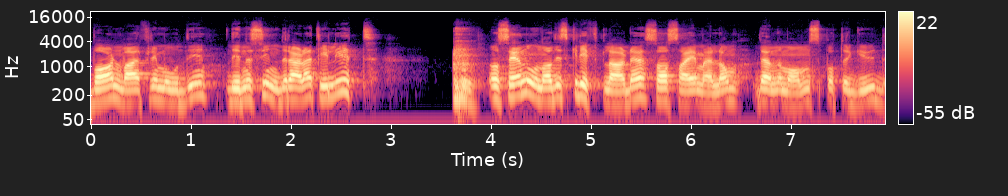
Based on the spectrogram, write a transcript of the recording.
Barn, vær frimodig, dine synder er deg tilgitt. Og se, noen av de skriftlærde sa seg imellom, denne mannen spotter Gud.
